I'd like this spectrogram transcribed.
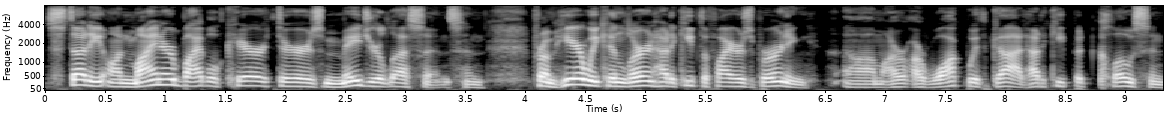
study on minor Bible characters' major lessons. And from here, we can learn how to keep the fires burning. Um, our, our walk with God, how to keep it close, and,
